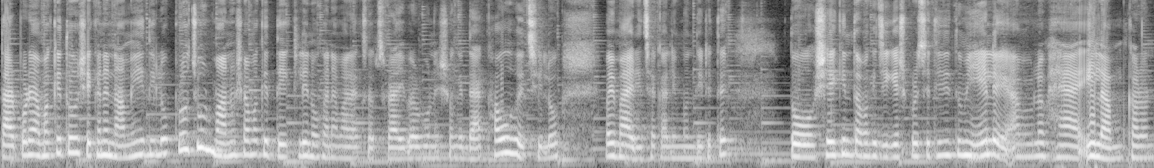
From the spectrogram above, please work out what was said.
তারপরে আমাকে তো সেখানে নামিয়ে দিল। প্রচুর মানুষ আমাকে দেখলেন। ওখানে আমার এক সাবস্ক্রাইবার বোনের সঙ্গে দেখাও হয়েছিল ওই মায়ের ইচ্ছা কালী মন্দিরেতে। তো সে কিন্তু আমাকে জিজ্ঞেস করেছে, দিদি, তুমি এলে? আমি বললাম হ্যাঁ এলাম। কারণ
